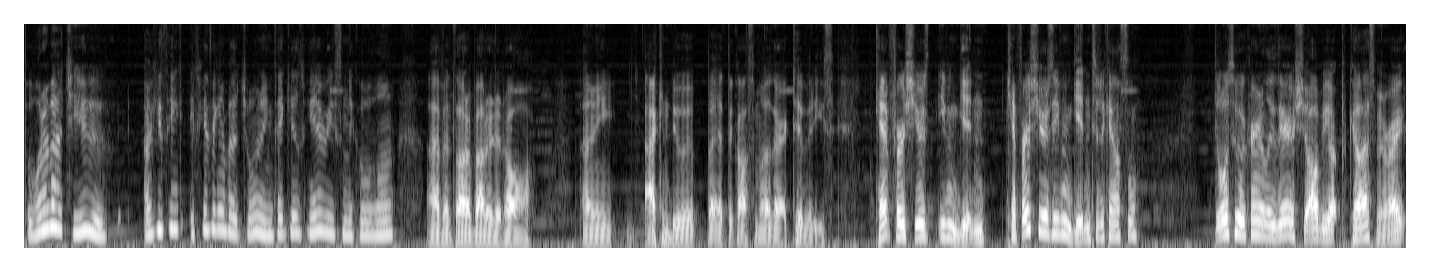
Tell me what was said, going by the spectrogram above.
But what about you? Are you think if you're thinking about joining, that gives me a reason to go along. I haven't thought about it at all. I mean, I can do it, but at the cost of my other activities. Can't first years even get in? Can first years even get into the council? The ones who are currently there should all be upperclassmen, right?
